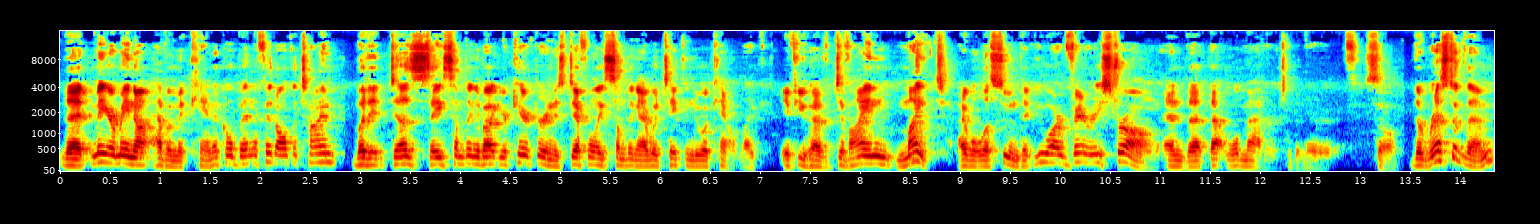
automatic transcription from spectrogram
that may or may not have a mechanical benefit all the time, but it does say something about your character and is definitely something I would take into account. Like if you have divine might, I will assume that you are very strong and that that will matter to the narrative. So the rest of them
